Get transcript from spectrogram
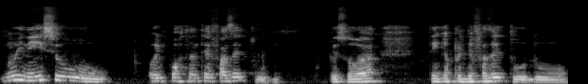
no início, o importante é fazer tudo. A pessoa tem que aprender a fazer tudo.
